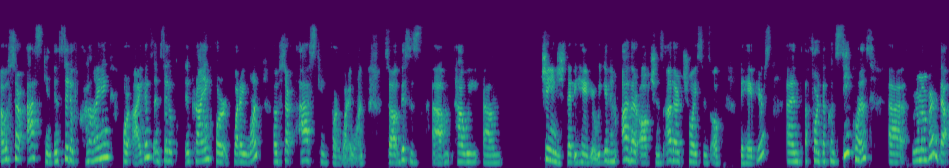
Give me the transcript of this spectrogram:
I will start asking instead of crying for items, instead of uh, crying for what I want, I will start asking for what I want. So this is um, how we um, change the behavior. We give him other options, other choices of behaviors. And for the consequence, uh, remember that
